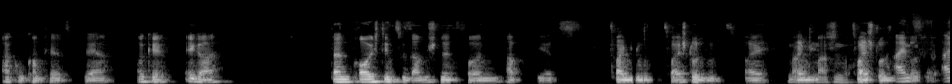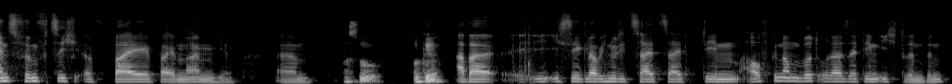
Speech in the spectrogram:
Akku kommt jetzt leer. Okay, egal. Dann brauche ich den Zusammenschnitt von ab jetzt zwei Minuten, zwei Stunden, zwei, machen wir. zwei Stunden. 1 1,50 äh, bei, bei meinem hier. Ähm, Ach so, okay. aber ich, ich sehe, glaube ich, nur die Zeit, seitdem aufgenommen wird oder seitdem ich drin bin.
